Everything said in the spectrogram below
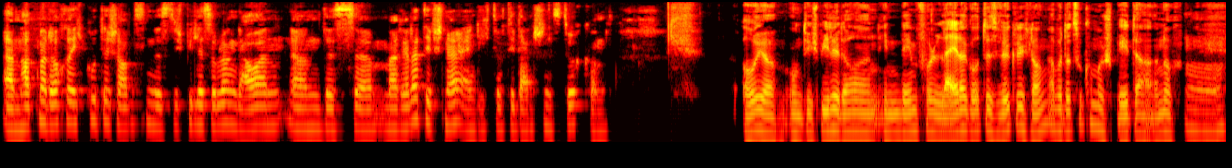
ähm, hat man doch recht gute Chancen, dass die Spiele so lange dauern, ähm, dass äh, man relativ schnell eigentlich durch die Dungeons durchkommt. Oh ja, und die Spiele dauern in dem Fall leider Gottes wirklich lang, aber dazu kommen wir später auch noch. Mhm.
